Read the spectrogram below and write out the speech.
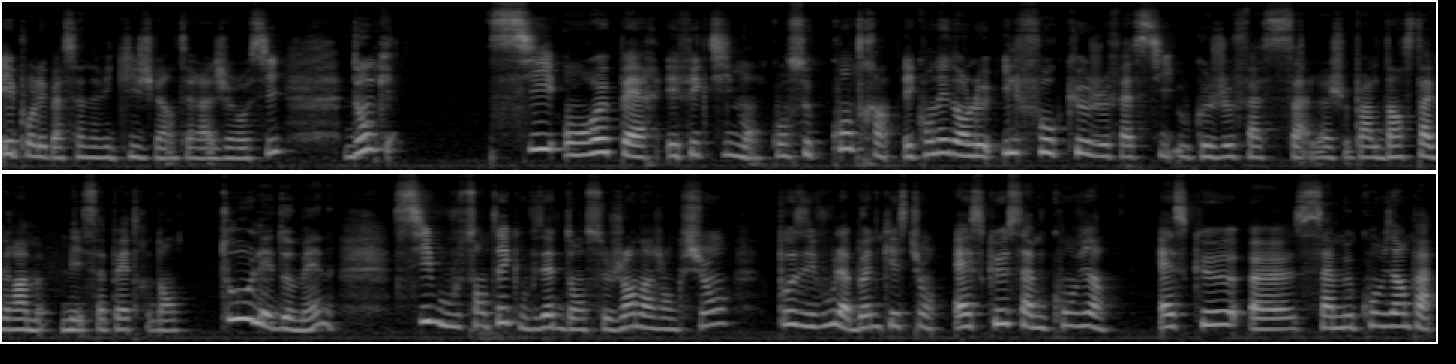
et pour les personnes avec qui je vais interagir aussi. Donc si on repère effectivement qu'on se contraint et qu'on est dans le il faut que je fasse ci ou que je fasse ça, là je parle d'Instagram, mais ça peut être dans tous les domaines, si vous sentez que vous êtes dans ce genre d'injonction, posez-vous la bonne question. Est-ce que ça me convient? Est-ce que euh, ça me convient pas?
